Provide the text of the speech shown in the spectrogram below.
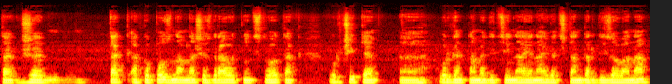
Takže tak ako poznám naše zdravotníctvo, tak určite e, urgentná medicína je najviac štandardizovaná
